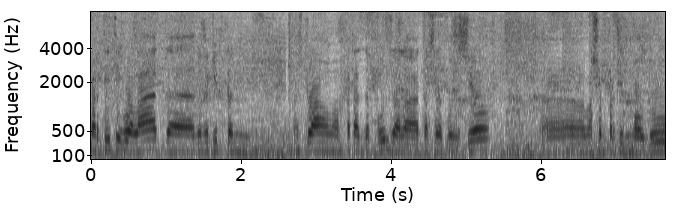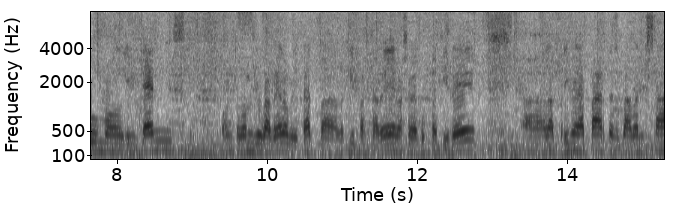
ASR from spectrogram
Partit igualat, de dos equips que en- ens trobàvem empatats de punts a la tercera posició. Uh, va ser un partit molt dur, molt intens, on vam jugar bé, la veritat. L'equip va estar bé, va saber competir bé. Uh, la primera part es va avançar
